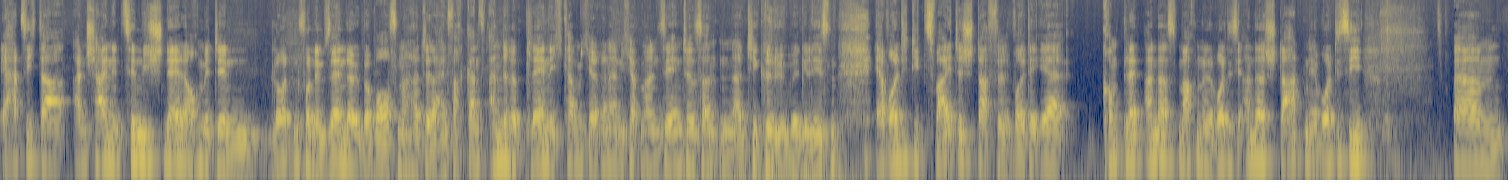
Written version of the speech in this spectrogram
er hat sich da anscheinend ziemlich schnell auch mit den Leuten von dem Sender überworfen und hatte einfach ganz andere Pläne. Ich kann mich erinnern, ich habe mal einen sehr interessanten Artikel über gelesen. Er wollte die zweite Staffel, wollte er komplett anders machen und er wollte sie anders starten. Er wollte sie ähm,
